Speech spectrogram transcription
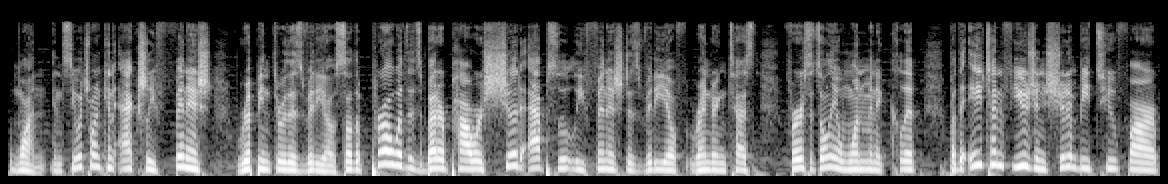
one, and see which one can actually finish ripping through this video. So the Pro with its better power should absolutely finish this video rendering test first. It's only a one minute clip, but the A10 Fusion shouldn't be too far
